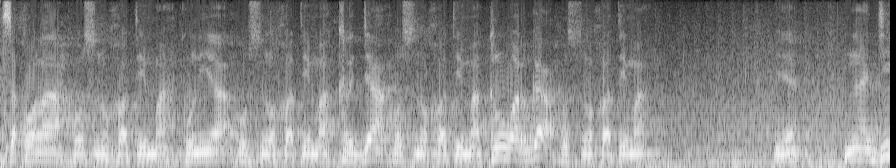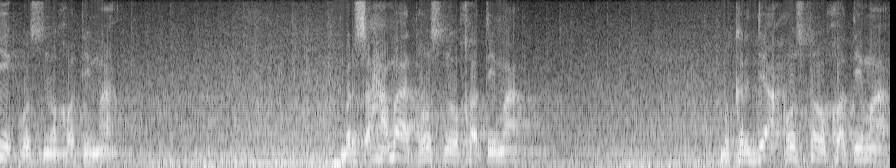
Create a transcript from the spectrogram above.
Sekolah husnul khotimah. Kuliah husnul khotimah. Kerja husnul khotimah. Keluarga husnul khotimah. Ya. Ngaji husnul khotimah. Bersahabat husnul khotimah. Bekerja husnul khotimah.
